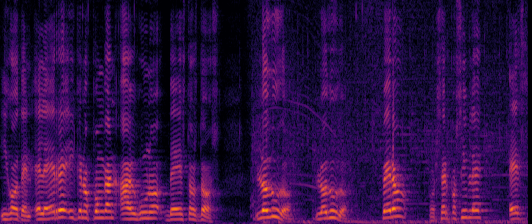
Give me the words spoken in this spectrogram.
y Goten LR y que nos pongan a alguno de estos dos. Lo dudo, lo dudo. Pero, por ser posible, es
